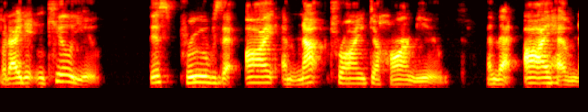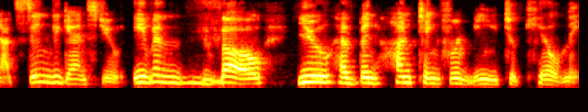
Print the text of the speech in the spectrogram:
but I didn't kill you. This proves that I am not trying to harm you and that I have not sinned against you, even though you have been hunting for me to kill me.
